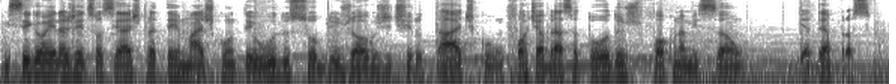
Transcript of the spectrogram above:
Me sigam aí nas redes sociais para ter mais conteúdo sobre os jogos de tiro tático. Um forte abraço a todos, foco na missão e até a próxima.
